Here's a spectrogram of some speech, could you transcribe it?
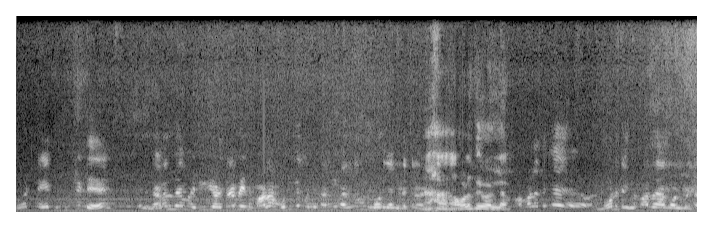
மேட்டில் ஏற்றி விட்டுட்டு நடந்த வீடியோ எடுத்தா இப்ப இந்த மழை முடிக்க கொஞ்சம் தண்ணி வந்து மோட்டர் சைக்கிள் எடுத்துறாங்க அவ்வளோது வெள்ளம் அவ்வளவுக்கு மோட்டர் சைக்கிள் பாதுகாக்க கவர்மெண்ட்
